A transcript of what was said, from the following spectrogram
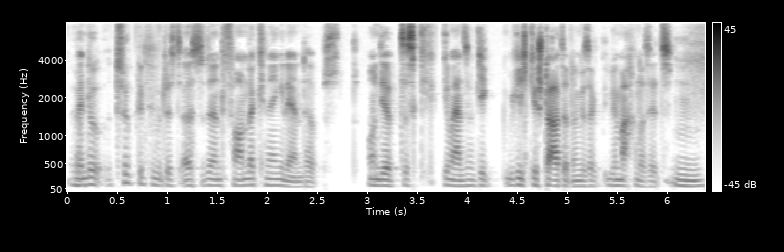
wenn ja. du zurückblicken würdest, als du deinen Founder kennengelernt hast und ihr habt das gemeinsam wirklich gestartet und gesagt, wir machen das jetzt. Mhm.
